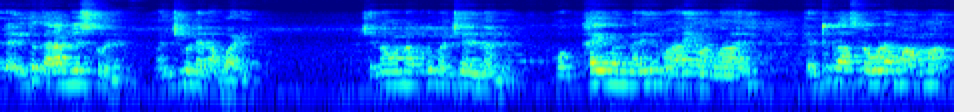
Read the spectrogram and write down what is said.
ఇలా ఎంతో ఖరాబ్ చేసుకున్నాను మంచిగా ఉండే నా బాడీ చిన్న ఉన్నప్పుడు మంచిగా తిన్నాను నేను. మొక్కై వంగ అనేది మానేవంగ అని టెన్త్ క్లాస్లో కూడా మా అమ్మ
